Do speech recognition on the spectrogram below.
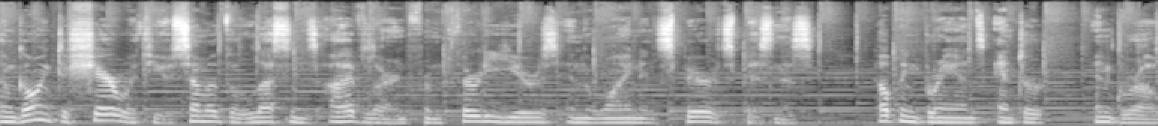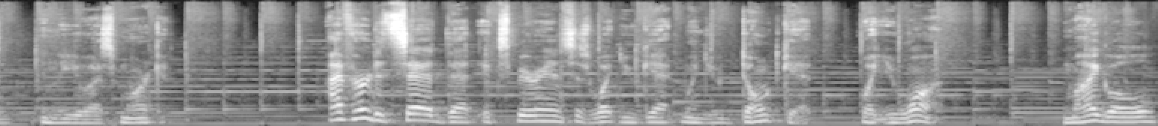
I'm going to share with you some of the lessons I've learned from 30 years in the wine and spirits business, helping brands enter and grow in the U.S. market. I've heard it said that experience is what you get when you don't get what you want. My goal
